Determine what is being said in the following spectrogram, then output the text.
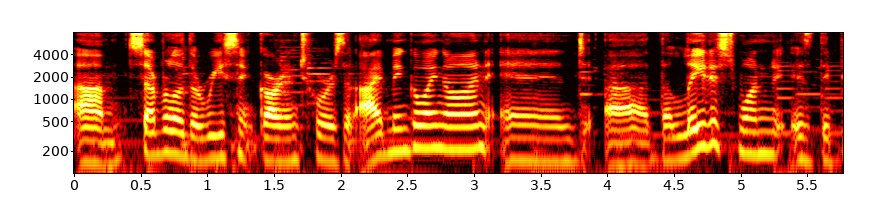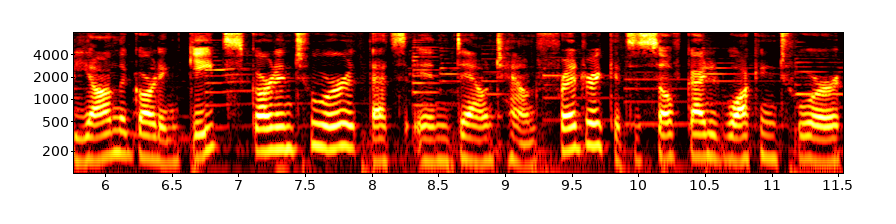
um, several of the recent garden tours that I've been going on. And uh, the latest one is the Beyond the Garden Gates garden tour that's in downtown Frederick. It's a self guided walking tour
